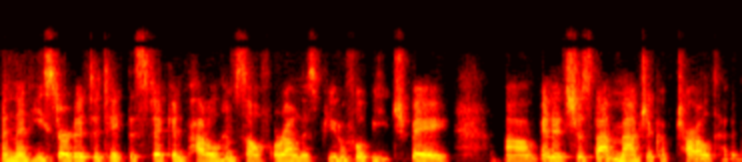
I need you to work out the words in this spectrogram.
And then he started to take the stick and paddle himself around this beautiful beach bay. Um, and it's just that magic of childhood.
